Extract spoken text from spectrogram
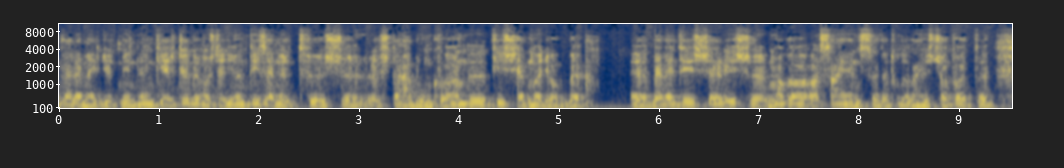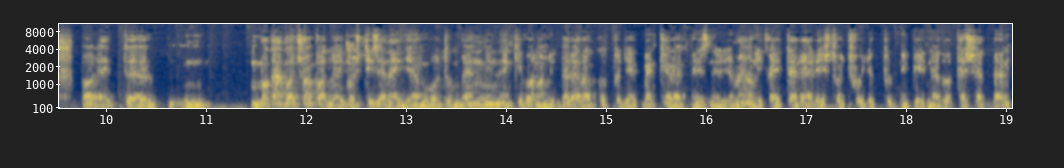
velem együtt mindenki, és kb. most egy olyan 15 fős stábunk van, kisebb-nagyobb bevetéssel, és maga a Science, a tudományos csapat egy magában a csapatban itt most 11-en voltunk benne, mindenki valamit belerakott, ugye meg kellett nézni, hogy a mechanikai terhelést hogy fogjuk tudni bírni adott esetben,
